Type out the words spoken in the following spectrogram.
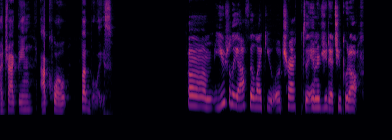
attracting, I quote, fuckboys. Um, usually I feel like you attract the energy that you put off.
